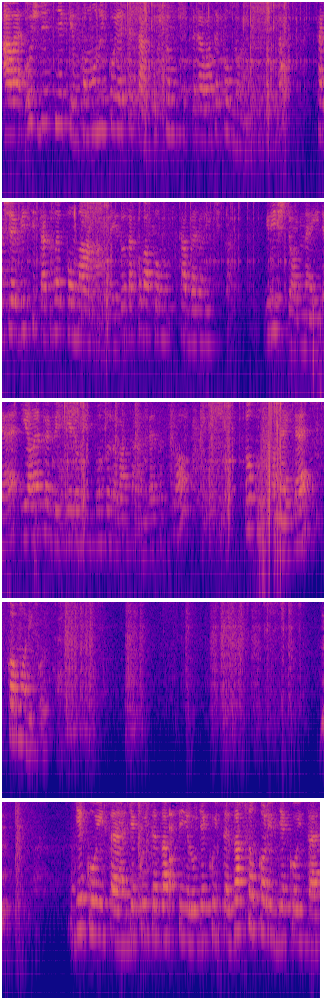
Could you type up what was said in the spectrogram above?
ale už když s někým komunikujete, tak už tomu předsedáváte pozornost. Tak? Takže vy si takhle pomáháte. Je to taková pomůcka berlička. Když to nejde, je lépe být vědomým pozorovatelem bez slov. Pokud to nejde, komunikujte. Děkujte, děkujte za sílu, děkujte za cokoliv, děkujte.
